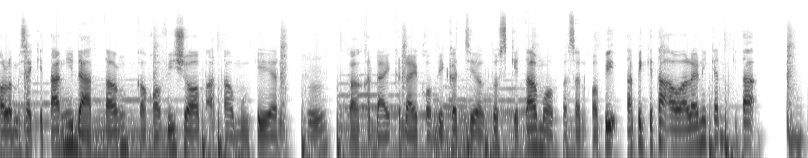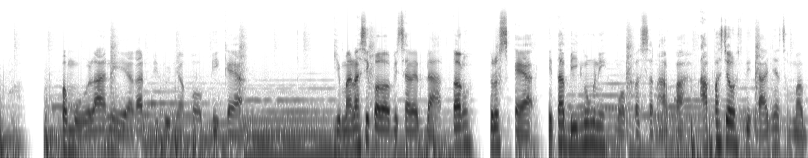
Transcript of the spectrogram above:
kalau misalnya kita nih datang ke coffee shop atau mungkin hmm? ke kedai-kedai kopi kecil terus kita mau pesan kopi tapi kita awalnya nih kan kita pemula nih ya kan di dunia kopi kayak gimana sih kalau misalnya datang terus kayak kita bingung nih mau pesan apa? Apa sih harus ditanya sama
